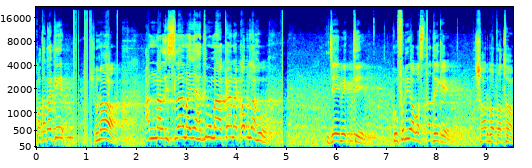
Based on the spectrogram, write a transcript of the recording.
কথাটা কি? শুনো। আন্নাল ইসলাম ইয়াহাদিম মা কবলাহু। যেই ব্যক্তি কুফরি অবস্থা থেকে সর্বপ্রথম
